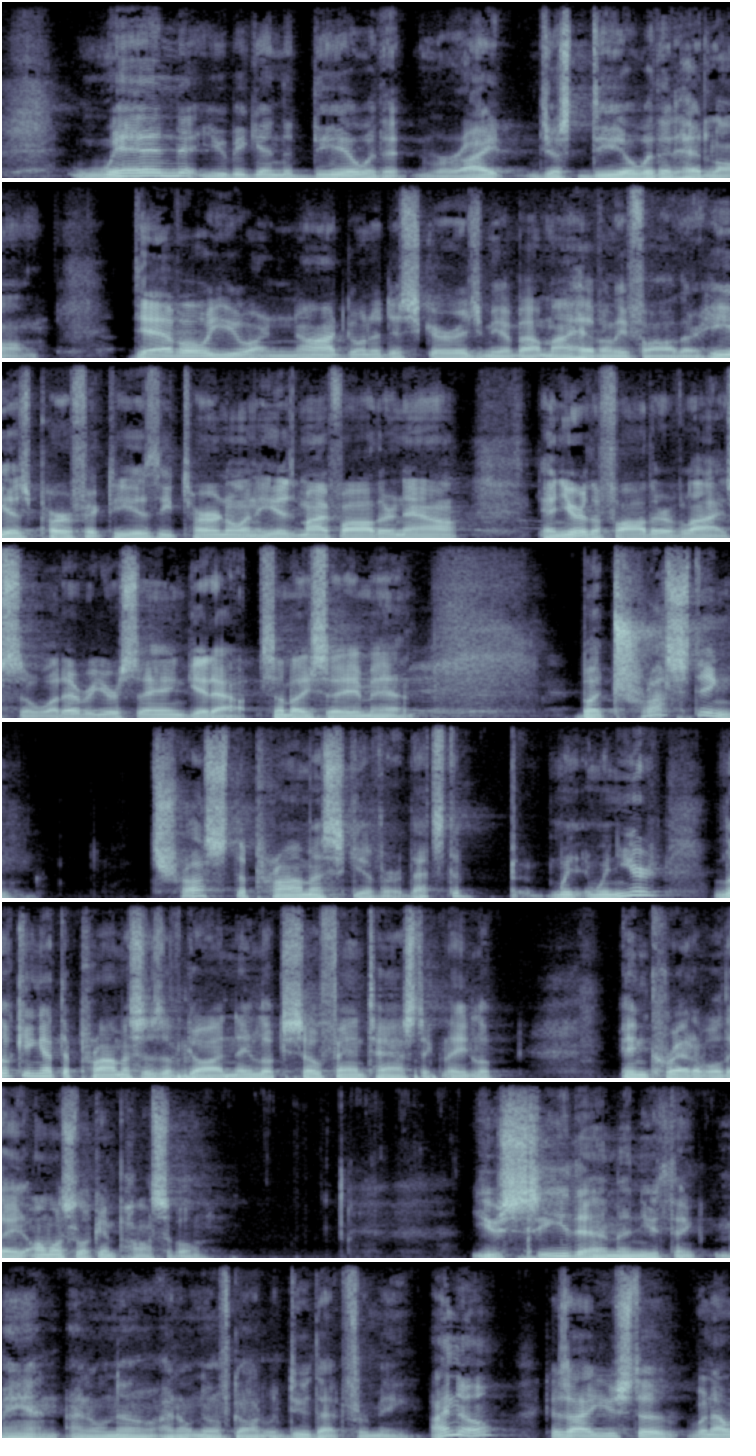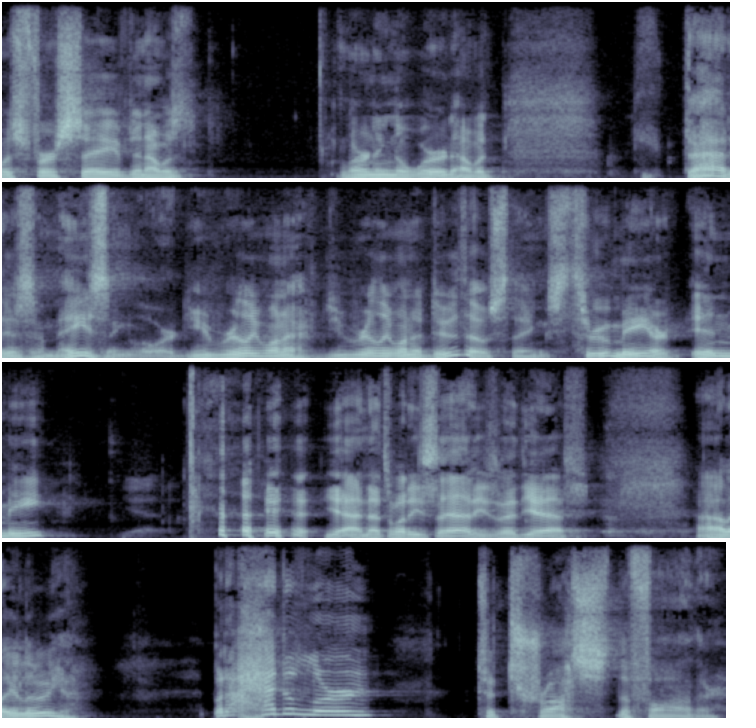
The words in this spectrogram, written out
when you begin to deal with it right. Just deal with it headlong. Devil, you are not going to discourage me about my heavenly father. He is perfect. He is eternal and he is my father now. And you're the father of lies. So whatever you're saying, get out. Somebody say amen. But trusting, trust the promise giver. That's the when, when you're looking at the promises of God and they look so fantastic, they look incredible, they almost look impossible. You see them and you think, man, I don't know. I don't know if God would do that for me. I know, because I used to, when I was first saved and I was learning the word, I would, that is amazing, Lord. You really want to, you really want to do those things through me or in me? yeah, and that's what he said. He said, yes. Hallelujah. But I had to learn to trust the Father.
